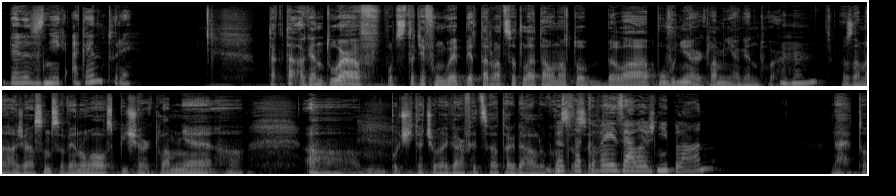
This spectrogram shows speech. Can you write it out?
byl vznik agentury? Tak ta agentura v podstatě funguje 25 let a ona to byla původně reklamní agentura. Mm-hmm. To znamená, že já jsem se věnoval spíš reklamě a, a počítačové grafice a tak dále. Byl to takový to... záložní plán? Ne, to,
